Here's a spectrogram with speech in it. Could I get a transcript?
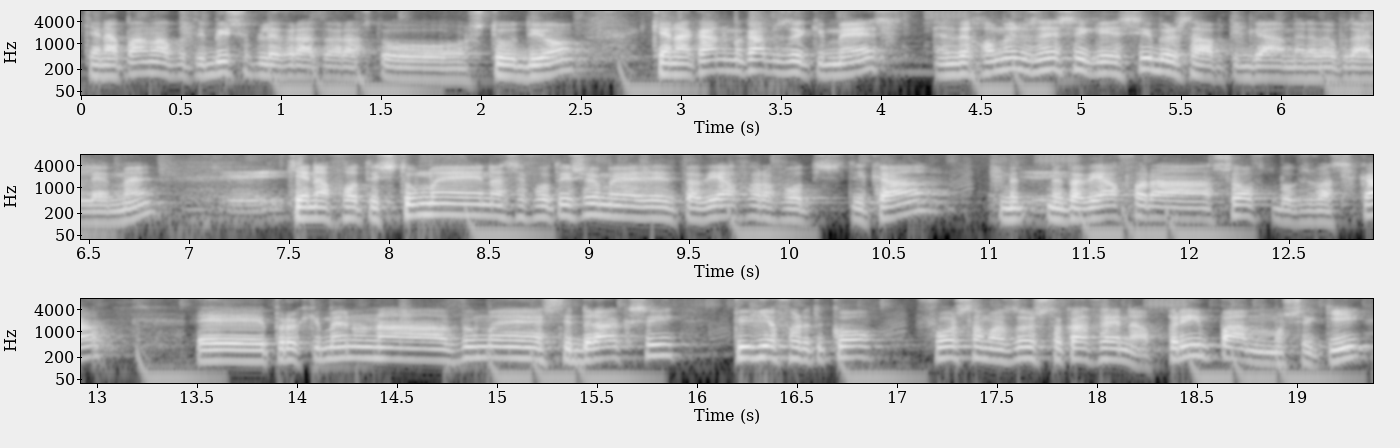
και να πάμε από την πίσω πλευρά τώρα στο στούντιο και να κάνουμε κάποιες δοκιμές. Ενδεχομένως να είσαι και εσύ μπροστά από την κάμερα εδώ που τα λέμε. Οκ. Και να φωτιστούμε, να σε φωτίσω με τα διάφορα φωτιστικά, με, με τα διάφορα softbox βασικά, ε, προκειμένου να δούμε στην πράξη τι διαφορετικό φως θα μας δώσει το κάθε ένα. Πριν πάμε όμως εκεί,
